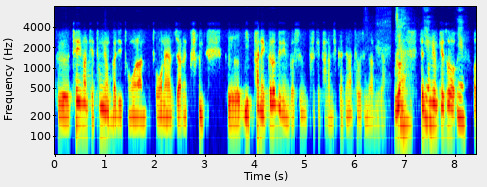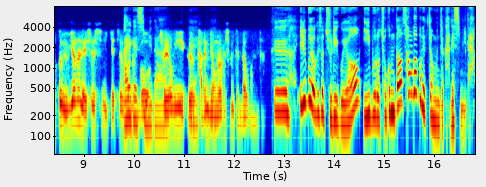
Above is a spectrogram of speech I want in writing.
그 퇴임한 대통령까지 동원한, 동원하지 않은 그런 그 이 판에 끌어들이는 것은 그렇게 바람직하지 않다고 생각합니다. 물론 자, 예. 대통령께서 예. 어떤 의견을 내실 수는 있겠죠. 뭐 알겠습니다. 뭐 조용히 그 예. 다른 경로를 하시면 된다고 봅니다. 그 1부 여기서 줄이고요. 2부로 조금 더 선거구 백정 문제 가겠습니다.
